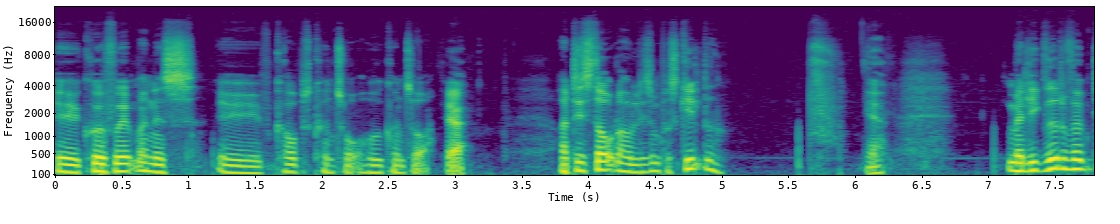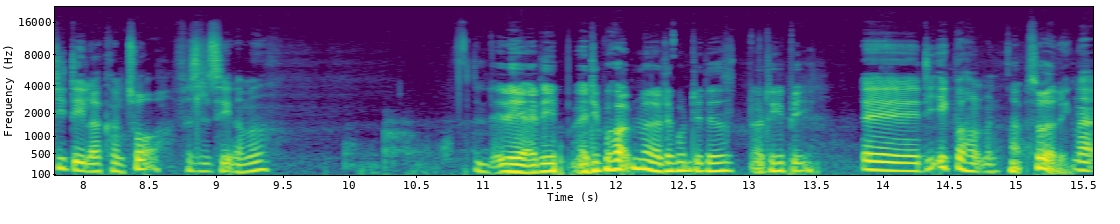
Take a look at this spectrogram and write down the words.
øh, KFUM'ernes øh, korpskontor, hovedkontor. Ja. Og det står der jo ligesom på skiltet. Ja. Malik, ved du, hvem de deler kontorfaciliteter med? er, de, er de på hold med, eller er det kun det, det og DGB? Øh, de er ikke på Holmen. Nej, så ved jeg det ikke.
